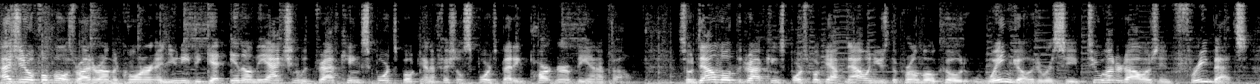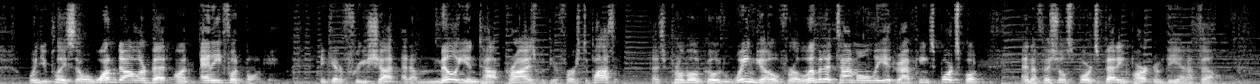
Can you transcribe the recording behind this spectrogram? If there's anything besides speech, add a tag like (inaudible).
As you know, football is right around the corner, and you need to get in on the action with DraftKings Sportsbook, an official sports betting partner of the NFL. So download the DraftKings Sportsbook app now and use the promo code WINGO to receive $200 in free bets when you place a $1 bet on any football game and get a free shot at a million top prize with your first deposit. That's promo code WINGO for a limited time only at DraftKings Sportsbook, an official sports betting partner of the NFL.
